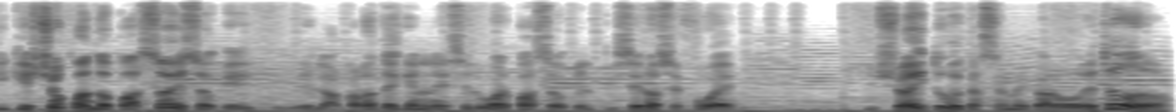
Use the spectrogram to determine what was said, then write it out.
Y que yo cuando pasó eso, que eh, acordate que en ese lugar pasó que el pisero se fue. Y yo ahí tuve que hacerme cargo de todo.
